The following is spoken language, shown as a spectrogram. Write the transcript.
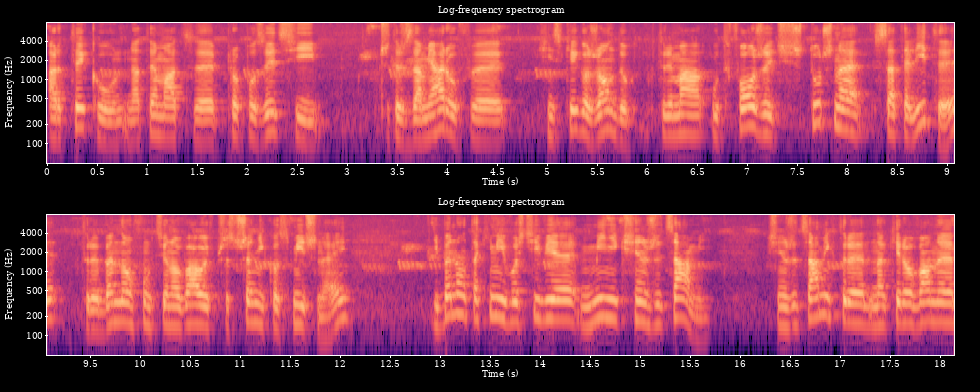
artykuł na temat e, propozycji czy też zamiarów e, chińskiego rządu, który ma utworzyć sztuczne satelity, które będą funkcjonowały w przestrzeni kosmicznej i będą takimi właściwie mini księżycami księżycami, które nakierowane,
